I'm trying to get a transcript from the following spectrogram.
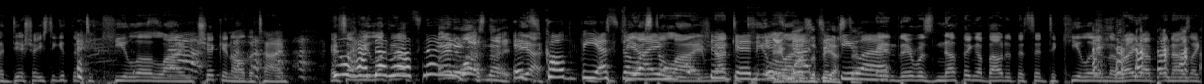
a dish I used to get the tequila lime chicken all the time." And You had that looked it up, last night. and Last night. It's Yeah. called Fiesta, Fiesta Lime, Lime, not chicken. tequila It's lime. It was a Fiesta. tequila. and there was nothing about it that said tequila in the write-up, and I was like,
